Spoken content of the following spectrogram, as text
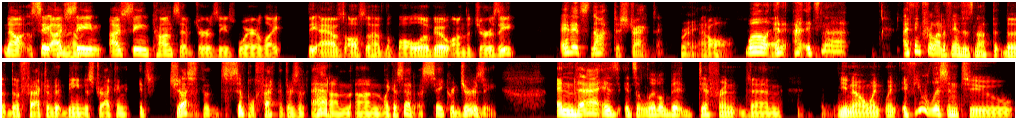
Now, see, I've the helmet. seen I've seen concept jerseys where like the Avs also have the ball logo on the jersey, and it's not distracting Right. at all. Well, and it's not. I think for a lot of fans, it's not the, the the fact of it being distracting. It's just the simple fact that there's an ad on on, like I said, a sacred jersey, and that is it's a little bit different than, you know, when when if you listen to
